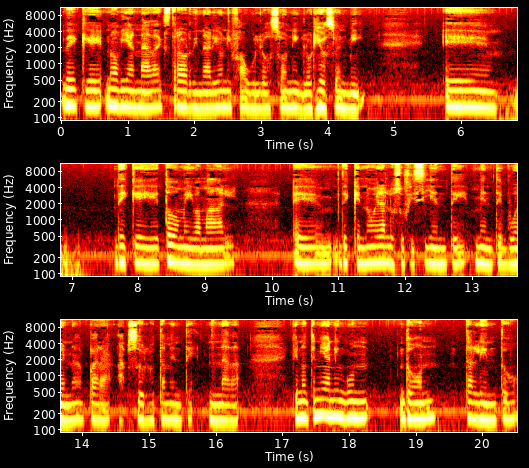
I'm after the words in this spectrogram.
de que no había nada extraordinario, ni fabuloso, ni glorioso en mí, eh, de que todo me iba mal, eh, de que no era lo suficientemente buena para absolutamente nada, que no tenía ningún don, talento,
